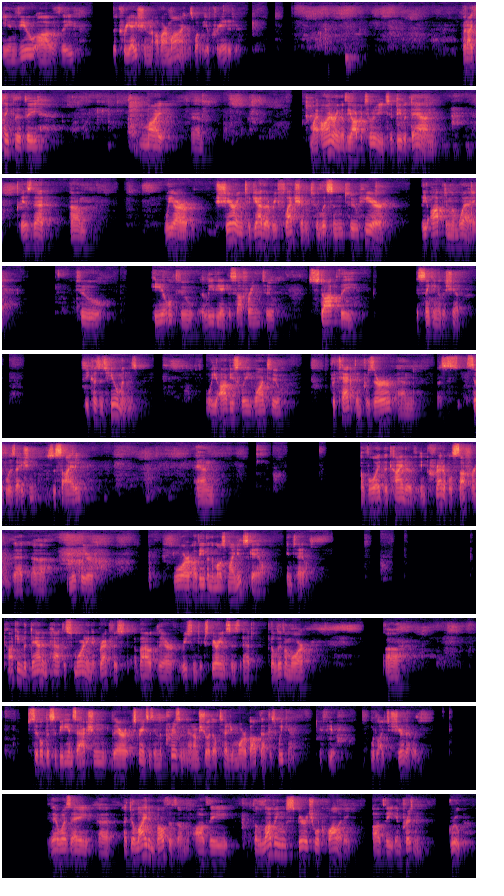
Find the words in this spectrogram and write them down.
in view of the, the creation of our minds, what we have created here. But I think that the my uh, my honoring of the opportunity to be with Dan is that um, we are sharing together reflection to listen to hear the optimum way to heal, to alleviate the suffering, to stop the, the sinking of the ship. Because as humans, we obviously want to protect and preserve and civilization, society, and avoid the kind of incredible suffering that uh, nuclear war of even the most minute scale entails. Talking with Dan and Pat this morning at breakfast about their recent experiences at the Livermore uh, civil disobedience action, their experiences in the prison, and I'm sure they'll tell you more about that this weekend if you would like to share that with us. There was a, a, a delight in both of them of the, the loving spiritual quality of the imprisoned group,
